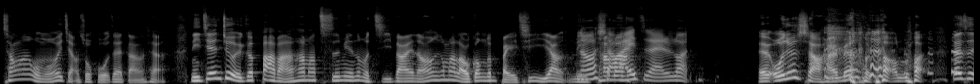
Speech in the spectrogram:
常常我们会讲说活在当下。你今天就有一个爸爸他妈吃面那么鸡掰，然后他妈老公跟北七一样，你然后小孩一直来乱，哎、我觉得小孩没有到乱，但是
